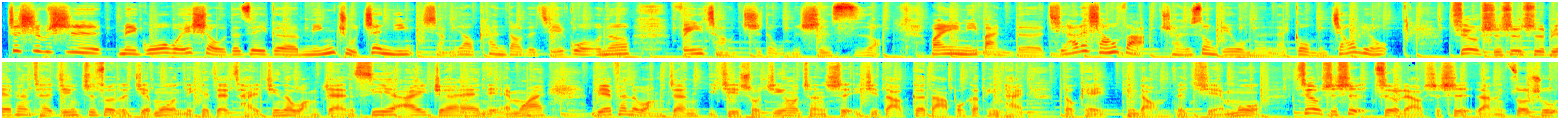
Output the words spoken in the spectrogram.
这是不是美国为首的这个民主阵营想要看到的结果呢？非常值得我们深思哦。欢迎你把你的其他的想法传送给我们，来跟我们交流。自由时事是 B F N 财经制作的节目，你可以在财经的网站 C A I j n 的 M Y B F N 的网站，以及手机应用程式，以及到各大播客平台，都可以听到我们的节目。自由时事，自由聊时事，让你做出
